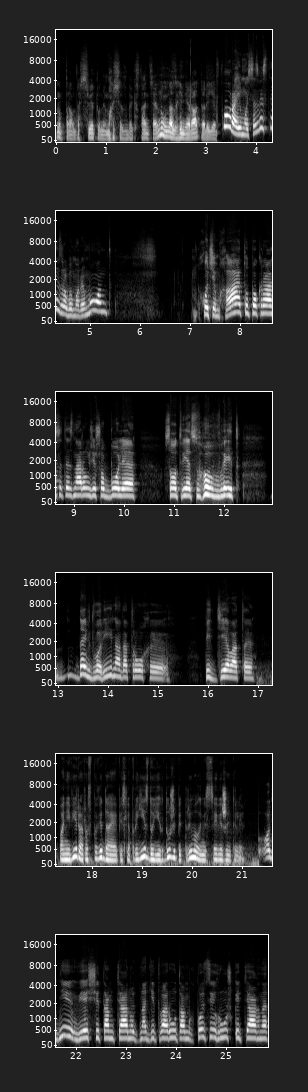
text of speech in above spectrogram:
Ну, правда, світу нема зараз декстанція. Ну, у нас генератор є. Впораємося, з весни зробимо ремонт. Хочемо хату покрасити знаружі, щоб більше соответствував вид. Да й в дворі треба трохи підділати. Пані Віра розповідає, після приїзду їх дуже підтримали місцеві жителі. Одні вещі там тягнуть на дітвору, там хтось ігрушки тягне.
